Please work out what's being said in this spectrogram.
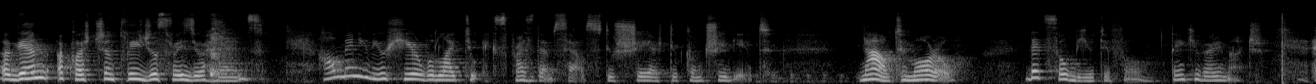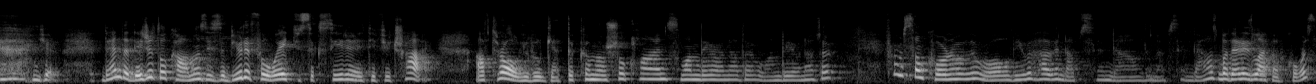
Again, a question, please just raise your hands. How many of you here would like to express themselves, to share, to contribute? Now, tomorrow. That's so beautiful. Thank you very much. yeah. Then the digital commons is a beautiful way to succeed in it if you try. After all, you will get the commercial clients one day or another, one day or another from some corner of the world, you will have an ups and downs and ups and downs, but there is life, of course,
